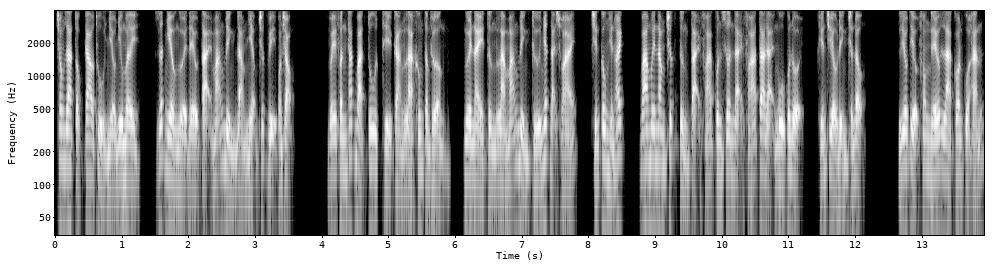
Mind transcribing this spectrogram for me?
trong gia tộc cao thủ nhiều như mây, rất nhiều người đều tại mãng đình đảm nhiệm chức vị quan trọng về phần thác bạt tu thì càng là không tầm thường, người này từng là mãng đỉnh thứ nhất đại soái, chiến công hiển hách, ba mươi năm trước từng tại phá quân sơn đại phá ta đại ngu quân đội, khiến triều đình chấn động. Liêu tiểu phong nếu là con của hắn,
